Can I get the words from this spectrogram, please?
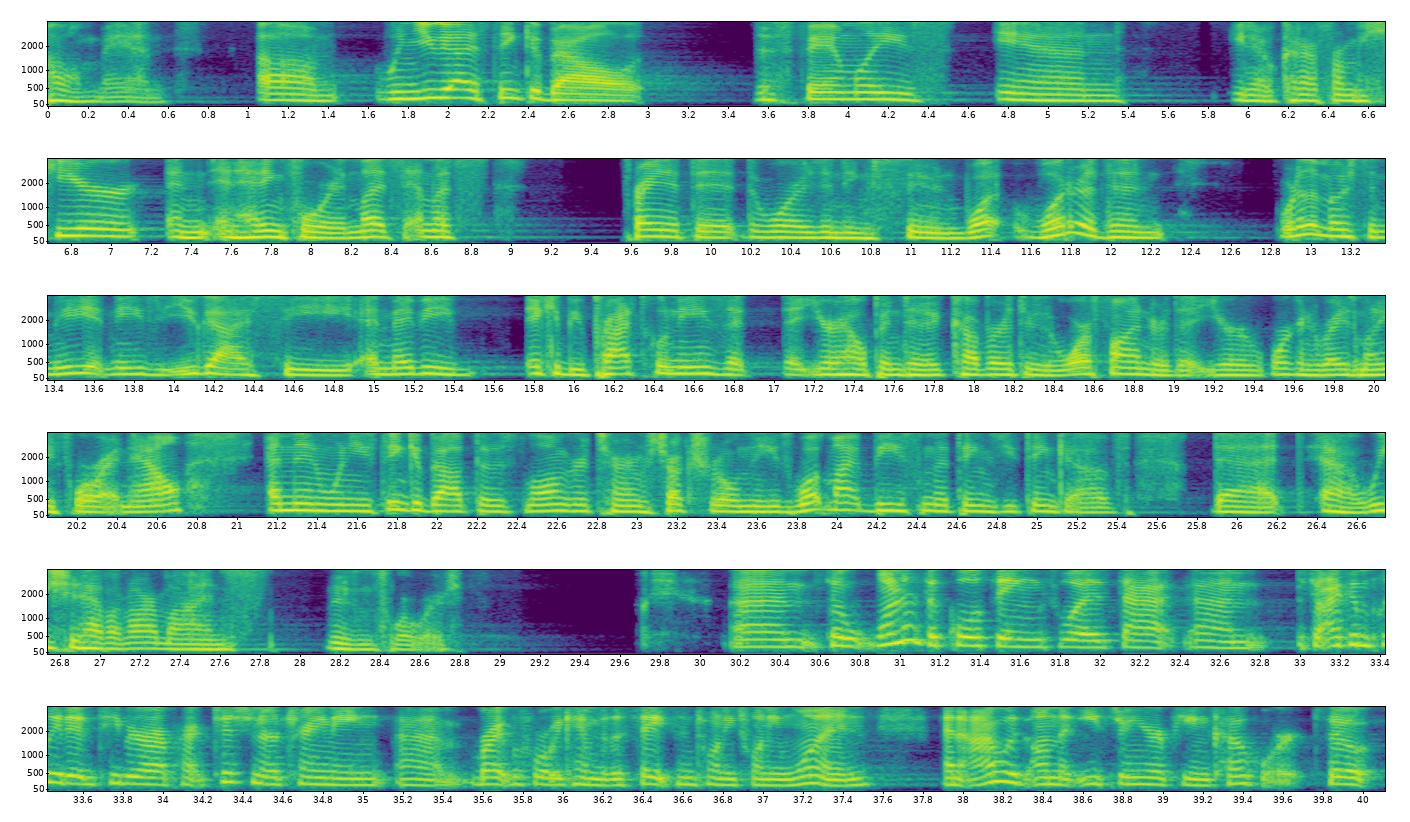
Oh man. Um, when you guys think about the families in you know, kind of from here and, and heading forward and let's, and let's pray that the, the war is ending soon. What, what are the, what are the most immediate needs that you guys see? And maybe it could be practical needs that, that you're helping to cover through the war fund or that you're working to raise money for right now. And then when you think about those longer term structural needs, what might be some of the things you think of that uh, we should have on our minds moving forward? Um, so one of the cool things was that um, so I completed TBRI practitioner training um, right before we came to the states in 2021, and I was on the Eastern European cohort. So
